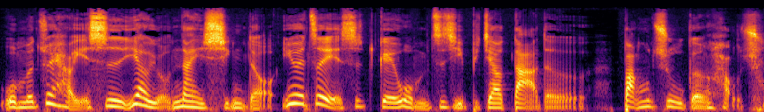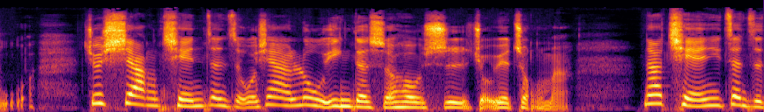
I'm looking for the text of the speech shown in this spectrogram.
我们最好也是要有耐心的，因为这也是给我们自己比较大的帮助跟好处。就像前阵子，我现在录音的时候是九月中嘛。那前一阵子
